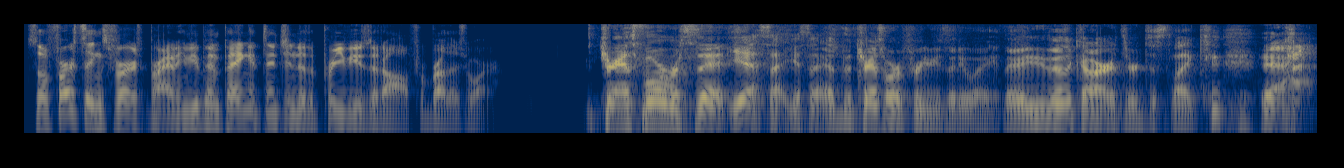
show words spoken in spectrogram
So first things first, Brian, have you been paying attention to the previews at all for Brothers War? Transformer set, yes, I, yes, I, the Transformer previews anyway. They're, they're the cards. They're just like yeah,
